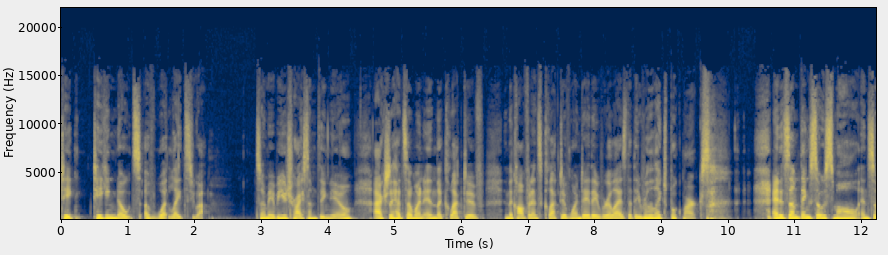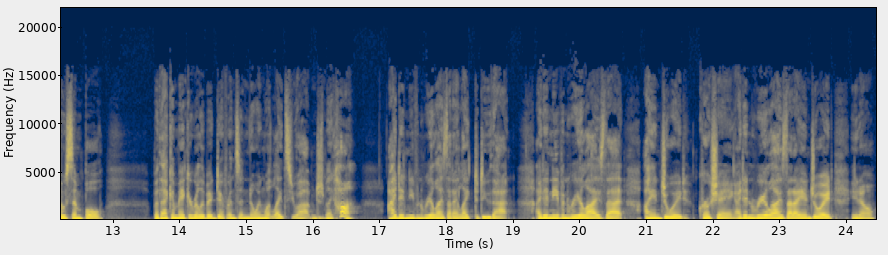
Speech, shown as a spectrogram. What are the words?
take taking notes of what lights you up. So maybe you try something new. I actually had someone in the collective, in the confidence collective, one day they realized that they really liked bookmarks. and it's something so small and so simple, but that can make a really big difference in knowing what lights you up and just be like, huh, I didn't even realize that I like to do that. I didn't even realize that I enjoyed crocheting. I didn't realize that I enjoyed, you know,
